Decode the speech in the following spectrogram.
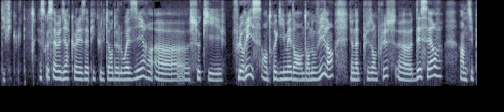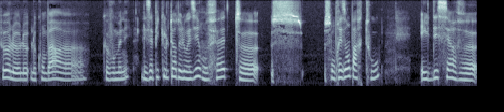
difficulté. Est-ce que ça veut dire que les apiculteurs de loisirs, euh, ceux qui fleurissent, entre guillemets, dans, dans nos villes, hein, il y en a de plus en plus, euh, desservent un petit peu le, le- le combat euh, que vous menez? Les apiculteurs de loisirs, en fait, sont présents partout et ils desservent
